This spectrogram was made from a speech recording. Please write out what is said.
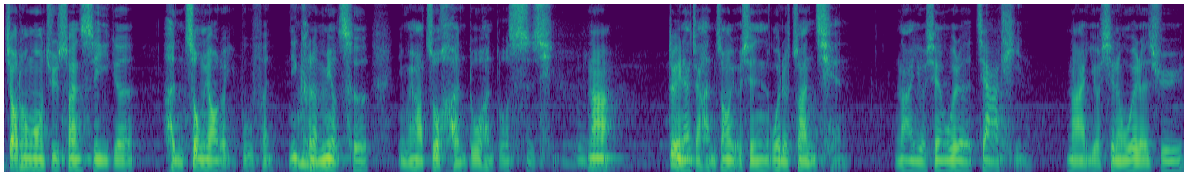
交通工具，算是一个很重要的一部分。你可能没有车，你没办法做很多很多事情。那对你来讲很重要。有些人为了赚钱，那有些人为了家庭，那有些人为了去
